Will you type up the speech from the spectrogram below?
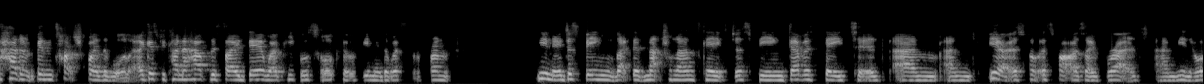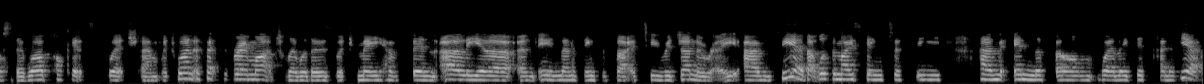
hadn't been touched by the war. I guess we kind of have this idea where people talk of you know the Western Front, you know, just being like the natural landscape just being devastated. Um, and yeah, as far as far as I've read, um, you know, also there were pockets which um, which weren't affected very much. There were those which may have been earlier, and, and then things have started to regenerate. Um, so yeah, that was a nice thing to see um, in the film where they did kind of yeah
